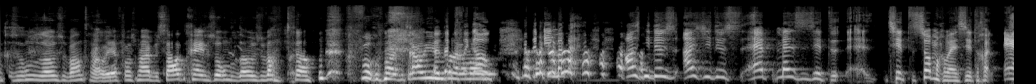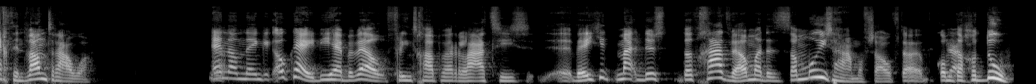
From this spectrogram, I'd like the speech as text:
Een gezonde doos wantrouwen. Ja, volgens mij bestaat er geen gezonde doos wantrouwen. volgens mij vertrouw je Dat dacht ik ook. Nee, maar als je dus, als je dus hebt, mensen zitten, eh, zitten, sommige mensen zitten gewoon echt in het wantrouwen. En dan denk ik, oké, die hebben wel vriendschappen, relaties, eh, weet je. Maar dus dat gaat wel, maar dat is dan moeizaam of zo. Of daar komt Ja. dan gedoe.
